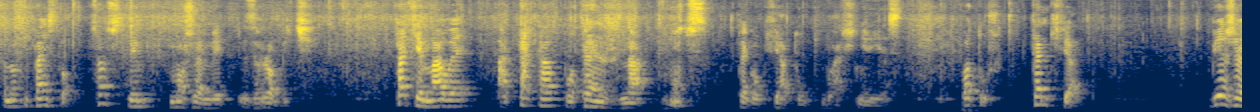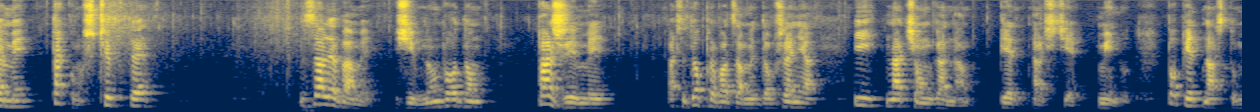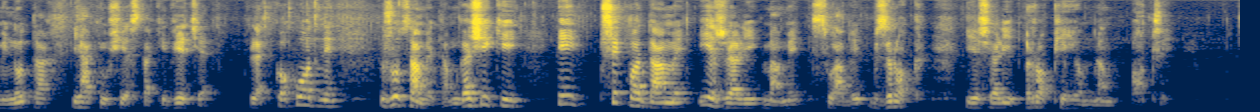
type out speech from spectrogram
Szanowni Państwo, co z tym możemy zrobić? Takie małe, a taka potężna moc tego kwiatu właśnie jest. Otóż ten kwiat bierzemy taką szczyptę, zalewamy zimną wodą, parzymy, znaczy doprowadzamy do wrzenia i naciąga nam 15 minut. Po 15 minutach, jak już jest taki, wiecie, lekko chłodny, rzucamy tam gaziki i przykładamy, jeżeli mamy słaby wzrok, jeżeli ropieją nam oczy.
